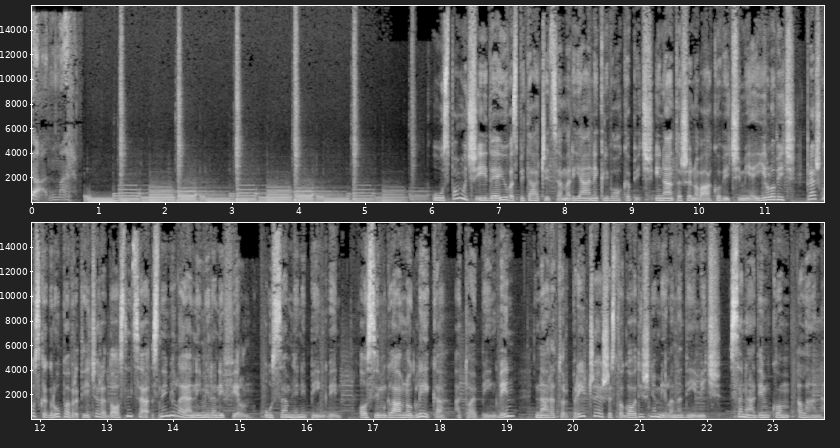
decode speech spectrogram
Veliki odmor. Uz pomoć i ideju vaspitačica Marijane Krivokapić i Nataše Novaković i Mije Ilović, preškolska grupa vrtića Radosnica snimila je animirani film Usamljeni pingvin. Osim glavnog lika, a to je pingvin, narator priče je šestogodišnja Milana Dimić sa nadimkom Lana.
